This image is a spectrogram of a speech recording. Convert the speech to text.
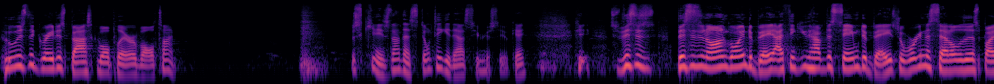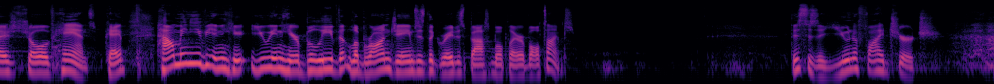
Who is the greatest basketball player of all time? Kidding. It's not that. Don't take it that seriously, okay? So this is this is an ongoing debate. I think you have the same debate. So we're going to settle this by a show of hands, okay? How many of you in here, you in here believe that LeBron James is the greatest basketball player of all times? This is a unified church.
